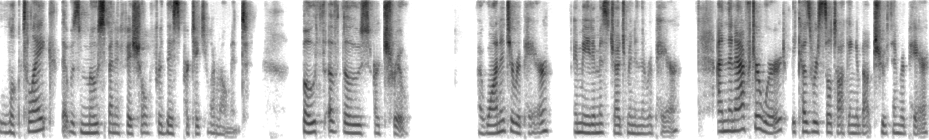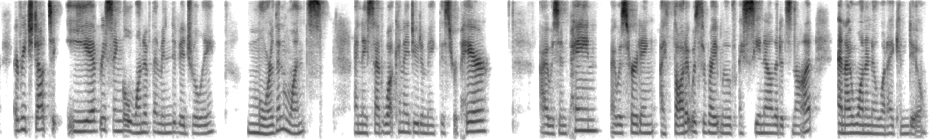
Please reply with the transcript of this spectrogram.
looked like that was most beneficial for this particular moment. Both of those are true. I wanted to repair. I made a misjudgment in the repair. And then afterward, because we're still talking about truth and repair, I reached out to every single one of them individually more than once. And they said, What can I do to make this repair? I was in pain. I was hurting. I thought it was the right move. I see now that it's not. And I want to know what I can do.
